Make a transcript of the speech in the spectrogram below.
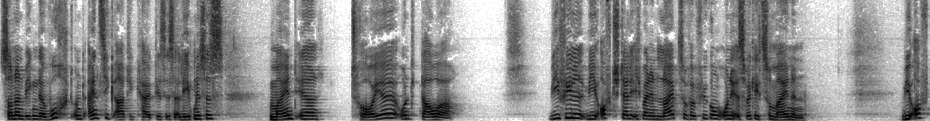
sondern wegen der Wucht und Einzigartigkeit dieses Erlebnisses meint er Treue und Dauer. Wie viel, wie oft stelle ich meinen Leib zur Verfügung, ohne es wirklich zu meinen? Wie oft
